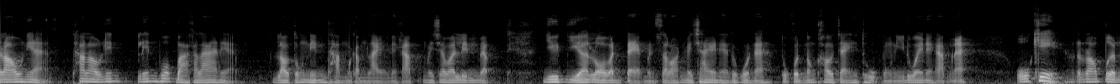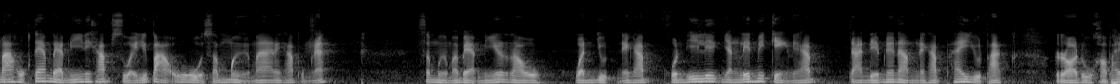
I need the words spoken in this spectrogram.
เราเนี่ยถ้าเราเล่นเล่นพวกบาคาร่าเนี่ย เราต้องเน้นทำกำไรนะครับ ไม่ใช่ว่าเล่นแบบยืดเยื้อรอวันแตกเหมือนสล็อตไม่ใช่นะทุกคนนะทุกคนต้องเข้าใจให้ถูกตรงนี้ด้วยนะครับนะโอเค เราเปิดมา 6 แต้มแบบนี้นะครับ สวยหรือเปล่าโอ้โหเสมอมานะครับผมนะเสมอมาแบบนี้เราควรหยุดนะครับ คนที่เล่นยังเล่นไม่เก่งนะครับจานเดฟแนะนำนะครับ ให้หยุดพักรอดูเขาไพ่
